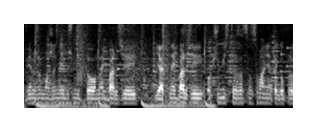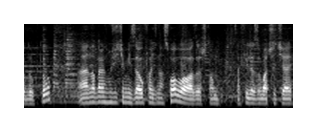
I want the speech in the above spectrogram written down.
Wiem, że może nie brzmi to najbardziej, jak najbardziej oczywiste zastosowanie tego produktu, e, natomiast musicie mi zaufać na słowo, a zresztą za chwilę zobaczycie,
